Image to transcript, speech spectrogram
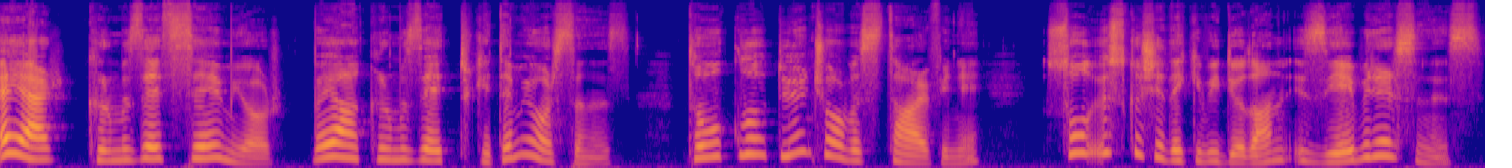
Eğer kırmızı et sevmiyor veya kırmızı et tüketemiyorsanız tavuklu düğün çorbası tarifini sol üst köşedeki videodan izleyebilirsiniz.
